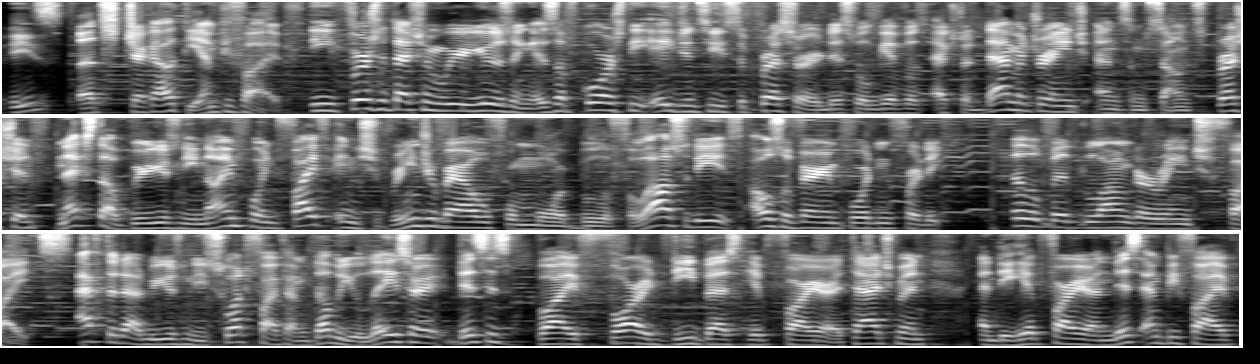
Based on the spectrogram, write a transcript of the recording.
please. Let's check out the MP5. The first attachment we're using is of course the agency suppressor. This will give us extra damage range and some sound suppression. Next up, we're using the 9.5 inch Ranger barrel for more bullet velocity. It's also very important for the little bit longer range fights. After that, we're using the SWAT 5MW laser. This is by far the best hipfire attachment and the hipfire on this MP5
